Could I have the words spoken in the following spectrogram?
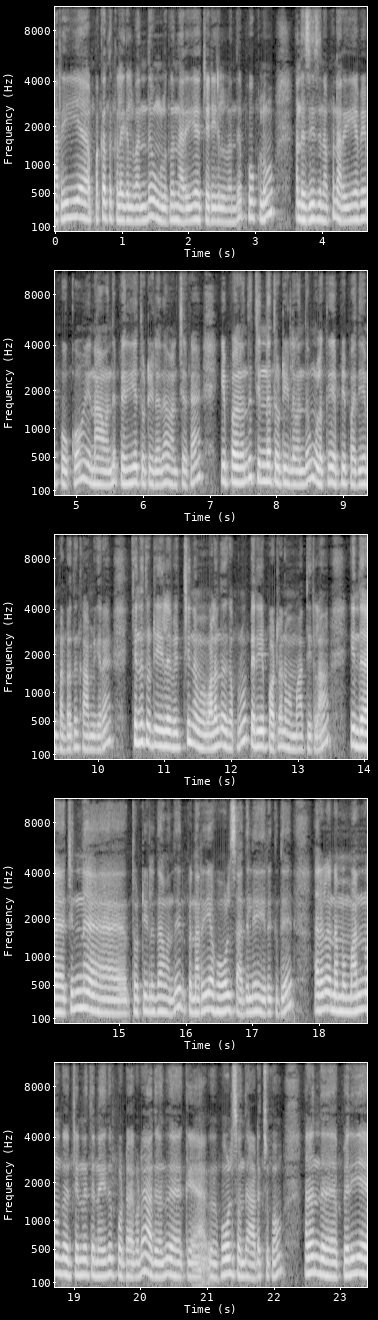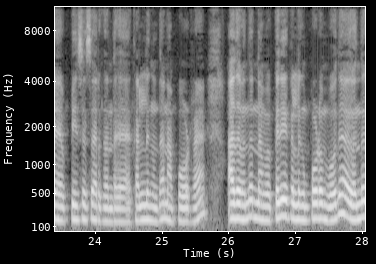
நிறைய பக்கத்து கலைகள் வந்து உங்களுக்கு நிறைய செடிகள் வந்து பூக்களும் அந்த சீசன் அப்போ நிறையவே பூக்கும். நான் வந்து பெரிய தொட்டியில் தான் வச்சுருக்கேன். இப்போ வந்து சின்ன தொட்டியில் வந்து உங்களுக்கு எப்படி பதியம் பண்ணுறதுன்னு காமிக்கிறேன். சின்ன தொட்டியில் வச்சு நம்ம வளர்ந்ததுக்கப்புறமா பெரிய பாட்டில் நம்ம மாற்றிக்கலாம் இந்த சின்ன தொட்டியில் தான் வந்து இப்போ நிறைய ஹோல்ஸ் அதிலே இருக்குது. அதனால் நம்ம மண்ணும் சின்ன சின்ன இது போட்டால் கூட அது வந்து ஹோல்ஸ் வந்து அடைச்சிக்கும். அதனால் இந்த பெரிய பீசஸாக இருக்கிற அந்த கல்லுங்க தான் நான் போடுறேன். அதை வந்து நம்ம பெரிய கல்லுங்க போடும்போது அது வந்து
